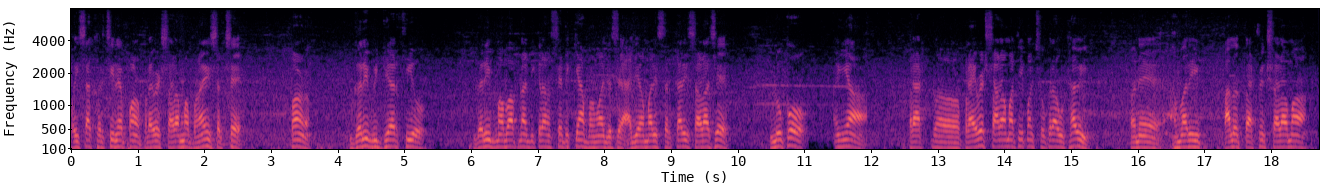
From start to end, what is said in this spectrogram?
પૈસા ખર્ચીને પણ પ્રાઇવેટ શાળામાં ભણાવી શકશે. પણ ગરીબ વિદ્યાર્થીઓ, ગરીબ મા બાપના દીકરા હશે તે ક્યાં ભણવા જશે? આજે અમારી સરકારી શાળા છે. લોકો અહીંયા પ્રા- પ્રાઇવેટ શાળામાંથી પણ છોકરા ઉઠાવી અને અમારી પાલોદ પ્રાથમિક શાળામાં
